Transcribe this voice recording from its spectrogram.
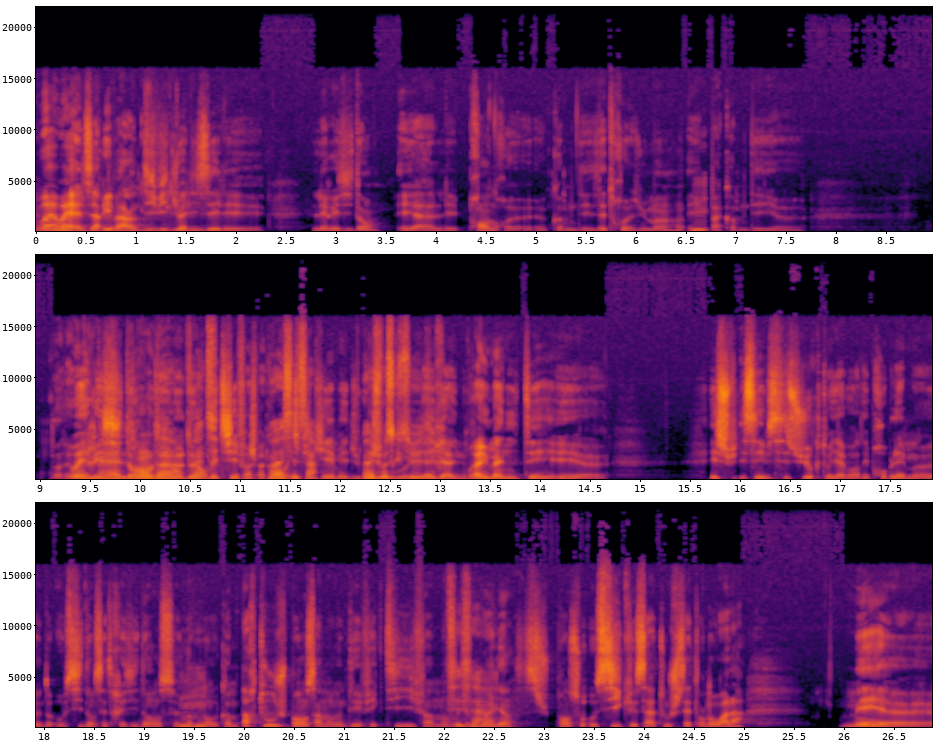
Ouais, ouais, elles arrivent à individualiser les, les résidents et à les prendre euh, comme des êtres humains et Mm. pas comme des euh, ouais, résidents de, leur métier. Enfin, je sais pas Ouais, comment ça. expliquer, mais du Ouais, coup, que veux il y, a- y une vraie humanité et. euh, et c'est c'est sûr qu'il doit y avoir des problèmes euh, aussi dans cette résidence, euh, comme, Mhm. dans- comme partout, je pense, un manque d'effectifs, un manque de ça, ouais. moyens. Je pense aussi que ça touche cet endroit-là. Mais euh,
